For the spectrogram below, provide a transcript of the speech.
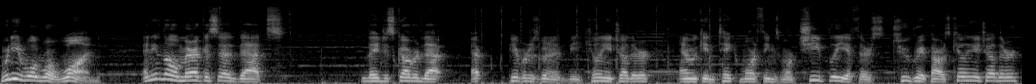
we need World War I. And even though America said that they discovered that people are just going to be killing each other, and we can take more things more cheaply if there's two great powers killing each other,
